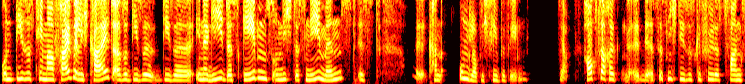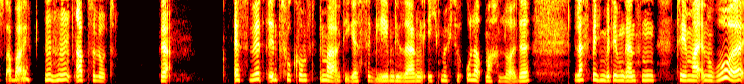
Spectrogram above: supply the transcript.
Und dieses Thema Freiwilligkeit, also diese, diese Energie des Gebens und nicht des Nehmens, ist, äh, kann unglaublich viel bewegen. Ja. Hauptsache, äh, es ist nicht dieses Gefühl des Zwangs dabei. Mhm, absolut. Es wird in Zukunft immer die Gäste geben, die sagen, ich möchte Urlaub machen, Leute. Lasst mich mit dem ganzen Thema in Ruhe.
